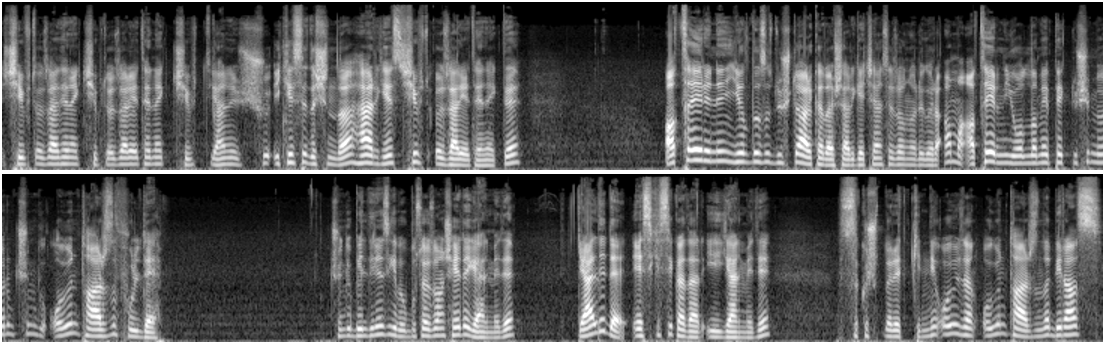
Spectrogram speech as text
çift özel yetenek, çift özel yetenek, çift yani şu ikisi dışında herkes çift özel yetenekli. Ataeri'nin yıldızı düştü arkadaşlar geçen sezonlara göre ama Ataeri'ni yollamayı pek düşünmüyorum çünkü oyun tarzı fullde. Çünkü bildiğiniz gibi bu sezon şey de gelmedi. Geldi de eskisi kadar iyi gelmedi. Sıkı etkinliği. O yüzden oyun tarzında biraz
